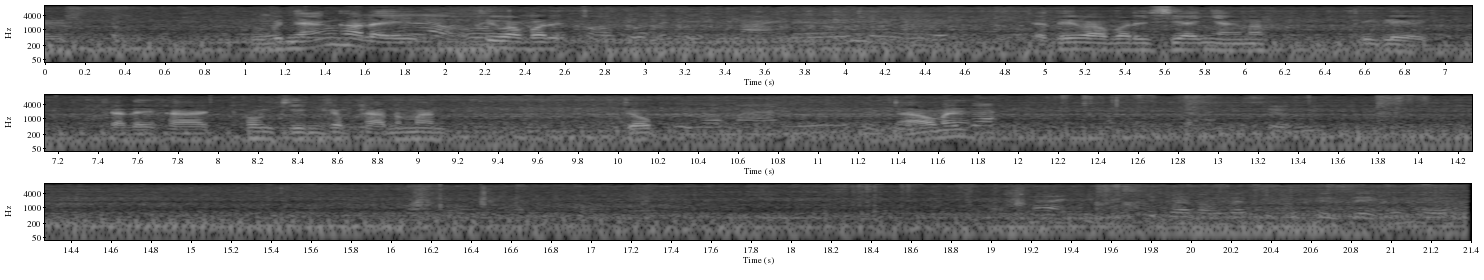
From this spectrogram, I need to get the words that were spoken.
อบ่เป็นหยังเท่าไรถือว่าบริขอเปิดอาทิตย์ลายเลยจะถือว่าบริเสียหยังเนาะที่เหลกก็ได้ค่าของกินกับค่าน้ำมัน จบอยู่ประมาณนี้เอาไหม เสียง ได้ที่ไม่คิดว่าน้องได้สิบเด็กๆก็พอไป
